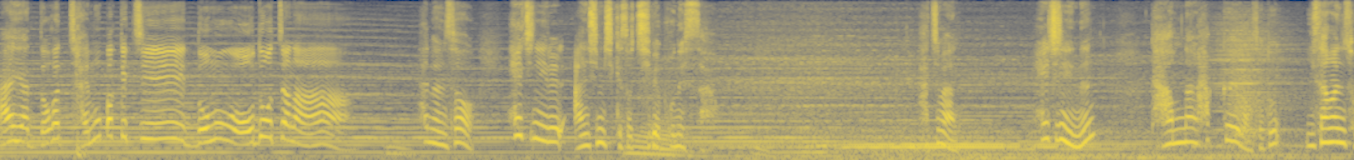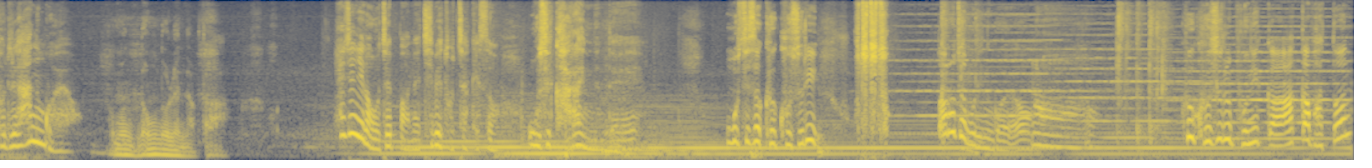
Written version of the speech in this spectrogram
아야, 너가 잘못 봤겠지. 너무 어두웠잖아. 하면서 혜진이를 안심시켜서 집에 보냈어요. 하지만 혜진이는 다음날 학교에 와서도 이상한 소리를 하는 거예요. 너무 너무 놀랬나 보다. 혜진이가 어젯밤에 집에 도착해서 옷을 갈아입는데 옷에서 그 구슬이 후두둑 떨어져 버리는 거예요. 그 구슬을 보니까 아까 봤던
